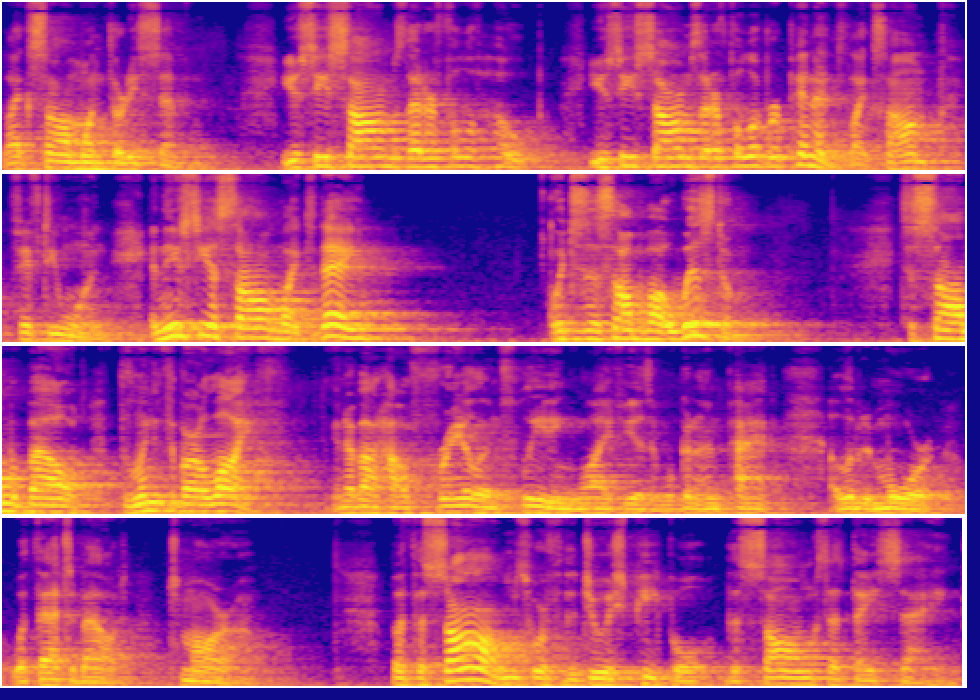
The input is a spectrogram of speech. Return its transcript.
like Psalm 137. You see Psalms that are full of hope. You see Psalms that are full of repentance, like Psalm 51. And then you see a Psalm like today, which is a Psalm about wisdom. It's a Psalm about the length of our life and about how frail and fleeting life is. And we're going to unpack a little bit more what that's about tomorrow. But the Psalms were for the Jewish people the songs that they sang.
